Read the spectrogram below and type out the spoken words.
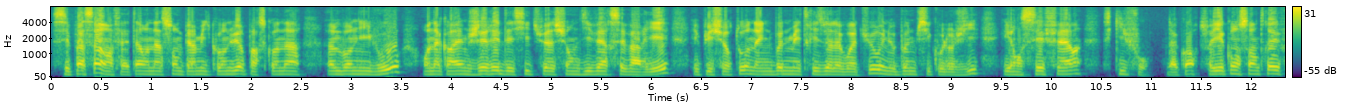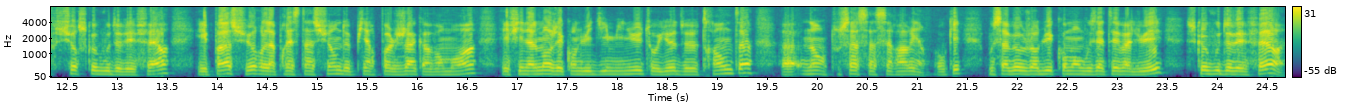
C'est pas ça en fait. Hein. On a son permis de conduire parce qu'on a un bon niveau, on a quand même géré des situations diverses et variées, et puis surtout, on a une bonne maîtrise de la voiture, une bonne psychologie, et on sait faire ce qu'il faut. D'accord? Soyez concentrés sur ce que vous devez faire et pas sur la prestation de Pierre-Paul Jacques avant moi et finalement j'ai conduit 10 minutes au lieu de 30. Euh, non, tout ça, ça sert à rien. Ok? Vous savez aujourd'hui comment vous êtes évalué, ce que vous devez faire.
